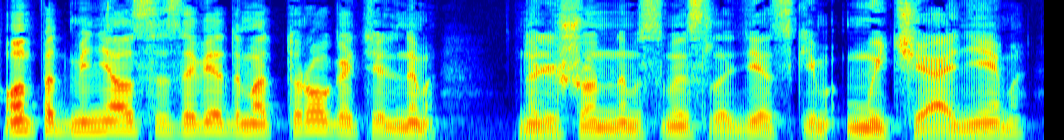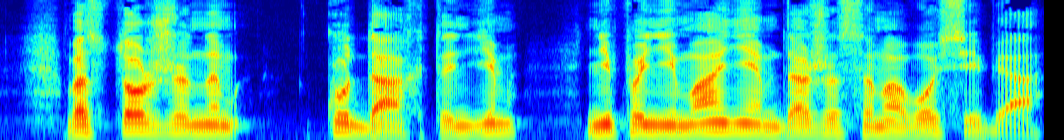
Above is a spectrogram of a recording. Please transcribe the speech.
Он подменялся заведомо трогательным, но лишенным смысла детским мычанием, восторженным кудахтаньем, непониманием даже самого себя.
